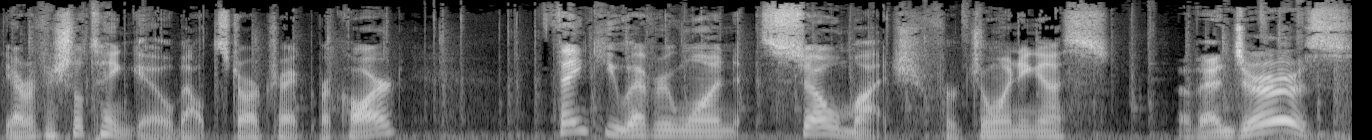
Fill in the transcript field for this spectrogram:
The Artificial Tango about Star Trek Picard. Thank you, everyone, so much for joining us. Avengers!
